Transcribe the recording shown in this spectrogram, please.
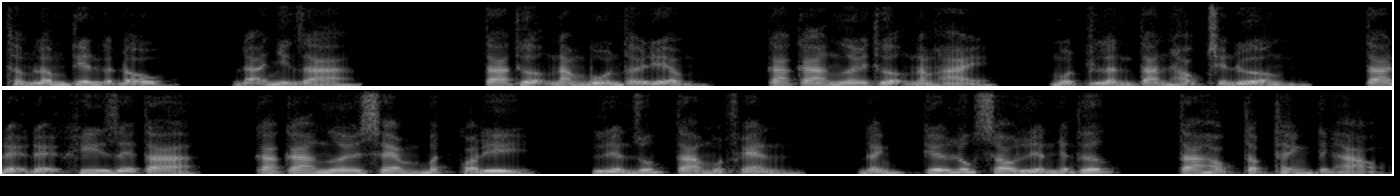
Thẩm lâm tiên gật đầu, đã nhìn ra. Ta thượng năm bốn thời điểm, ca ca ngươi thượng năm hai, một lần tan học trên đường, ta đệ đệ khi dễ ta, ca ca ngươi xem bất quá đi, liền giúp ta một phen, đánh kia lúc sau liền nhận thức, ta học tập thành tích hảo,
